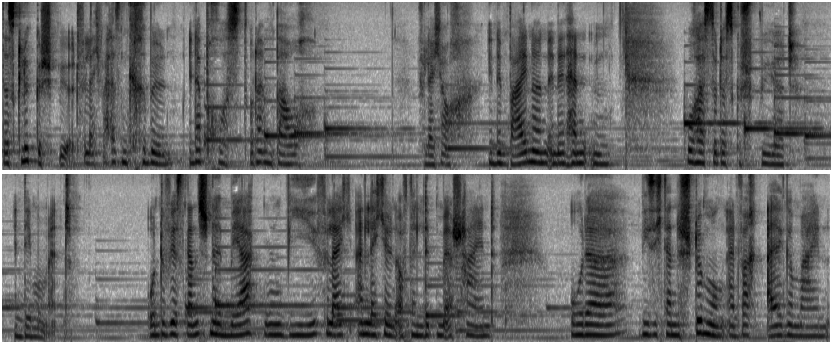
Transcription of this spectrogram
das Glück gespürt? Vielleicht war das ein Kribbeln in der Brust oder im Bauch. Vielleicht auch in den Beinen, in den Händen. Wo hast du das gespürt? In dem Moment. Und du wirst ganz schnell merken, wie vielleicht ein Lächeln auf den Lippen erscheint oder wie sich deine Stimmung einfach allgemein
